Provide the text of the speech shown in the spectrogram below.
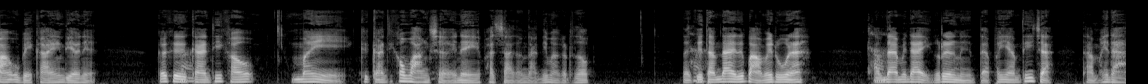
วางอุเบกขาอย่างเดียวเนี่ย ก็คือการที่เขาไม่คือการที่เขาวางเฉยในภาษาต่างๆที่มากระทบแต่คือทำได้หรือเปล่าไม่รู้นะทำได้ไม่ได้อีกเรื่องหนึ่งแต่พยายามที่จะทำให้ได้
